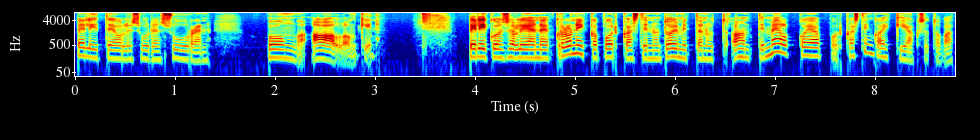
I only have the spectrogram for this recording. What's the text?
peliteollisuuden suuren Pong-aallonkin. Pelikonsolien Kronikka-podcastin on toimittanut Antti Melkko ja podcastin kaikki jaksot ovat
